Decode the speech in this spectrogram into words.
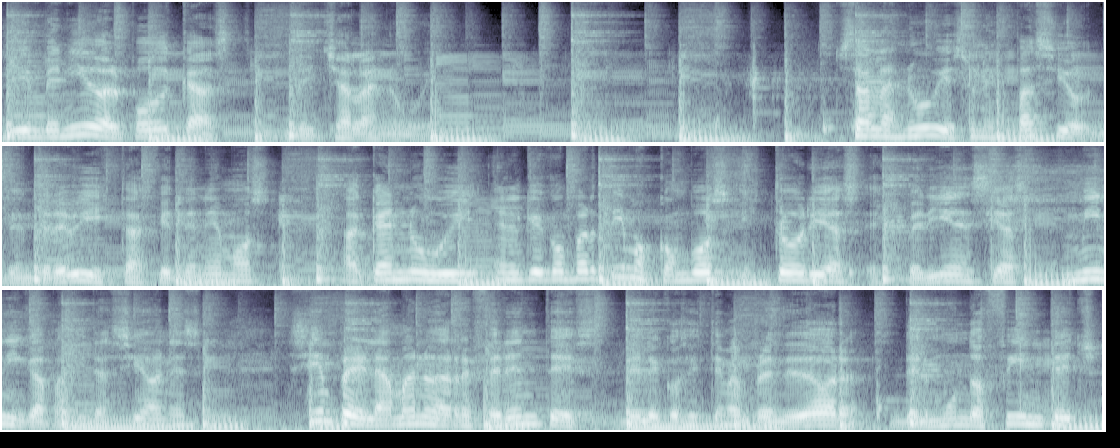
Bienvenido al podcast de Charlas Nubi. Charlas Nubi es un espacio de entrevistas que tenemos acá en Nubi en el que compartimos con vos historias, experiencias, mini capacitaciones, siempre de la mano de referentes del ecosistema emprendedor, del mundo fintech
